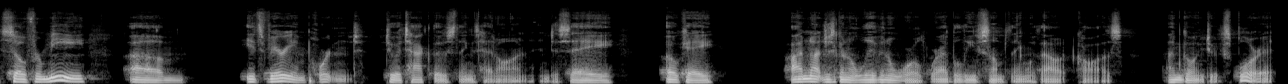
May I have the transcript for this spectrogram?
So for me, um, it's very important to attack those things head on and to say, okay, I'm not just going to live in a world where I believe something without cause. I'm going to explore it.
